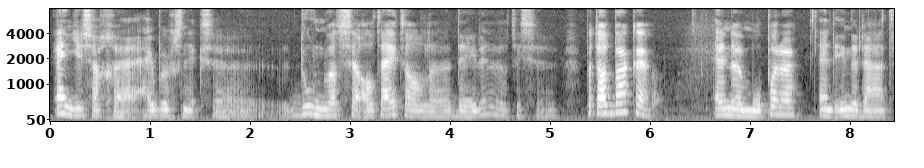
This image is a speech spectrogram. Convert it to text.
En je zag uh, Eiburgsnacks doen wat ze altijd al deden. Dat is patat bakken en mopperen. En inderdaad,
